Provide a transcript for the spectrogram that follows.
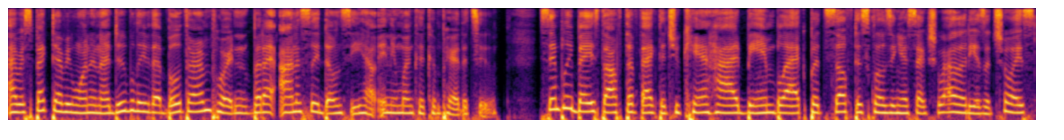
I respect everyone, and I do believe that both are important, but I honestly don't see how anyone could compare the two. Simply based off the fact that you can't hide being black, but self disclosing your sexuality is a choice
